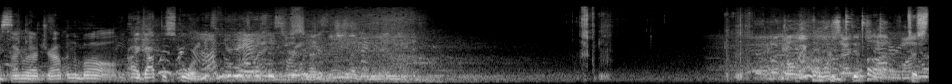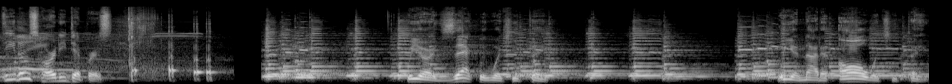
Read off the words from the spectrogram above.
Oh, wait, Talking about dropping the ball. I got the score. Tostitos Hardy Dippers. We are exactly what you think. We are not at all what you think.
